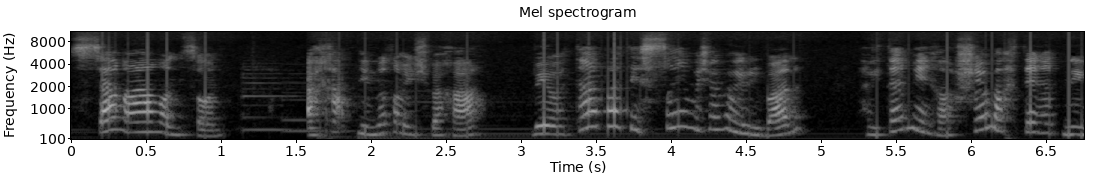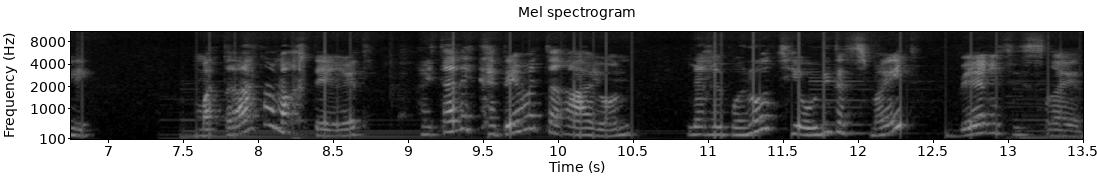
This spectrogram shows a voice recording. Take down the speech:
שרה אהרונסון, אחת מבנות המשפחה, בהיותה בת 27 בלבד, הייתה מראשי מחתרת נילי. מטרת המחתרת הייתה לקדם את הרעיון לריבונות יהודית עצמאית בארץ ישראל.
